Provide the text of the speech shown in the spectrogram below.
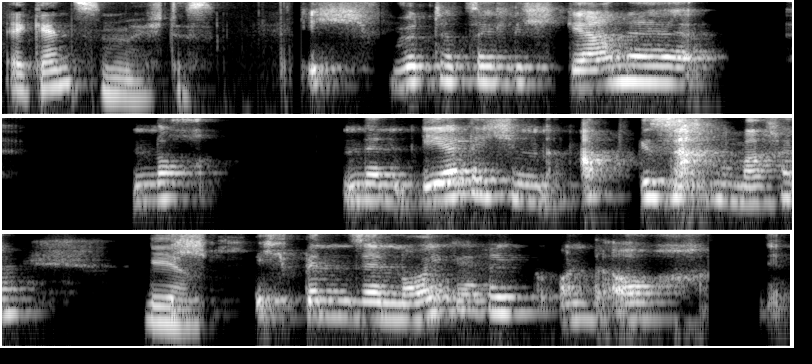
ergänzen möchtest? Ich würde tatsächlich gerne noch einen ehrlichen Abgesang machen. Ja. Ich, ich bin sehr neugierig und auch in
